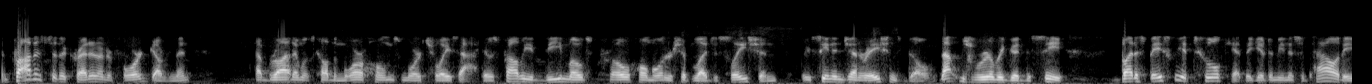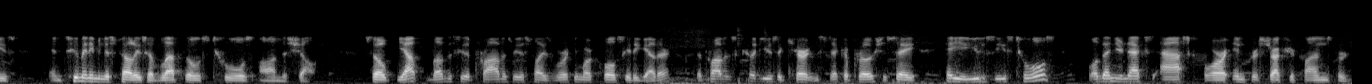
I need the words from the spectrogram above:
The province, to their credit, under Ford government, have brought in what's called the More Homes, More Choice Act. It was probably the most pro home ownership legislation we've seen in generations, Bill. That was really good to see. But it's basically a toolkit they give to municipalities and too many municipalities have left those tools on the shelf. So, yep, love to see the province municipalities working more closely together. The province could use a carrot and stick approach to say, hey, you use these tools, well, then your next ask for infrastructure funds for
